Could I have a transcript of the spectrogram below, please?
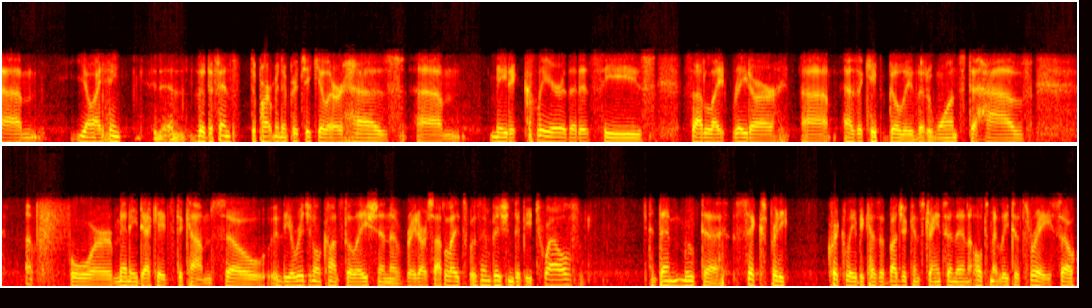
um, you know, I think the Defense Department in particular has um, made it clear that it sees satellite radar uh, as a capability that it wants to have uh, for many decades to come. So the original constellation of radar satellites was envisioned to be 12. and then moved to six pretty quickly because of budget constraints and then ultimately to three. So,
